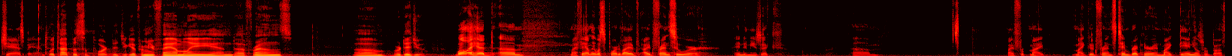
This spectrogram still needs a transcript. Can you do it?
jazz band. What type of support did you get from your family and uh, friends? Um, or did you? Well, I had um, my family was supportive. I had, I had friends who were into music. Um, my fr- my my good friends Tim Brickner and Mike Daniels were both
